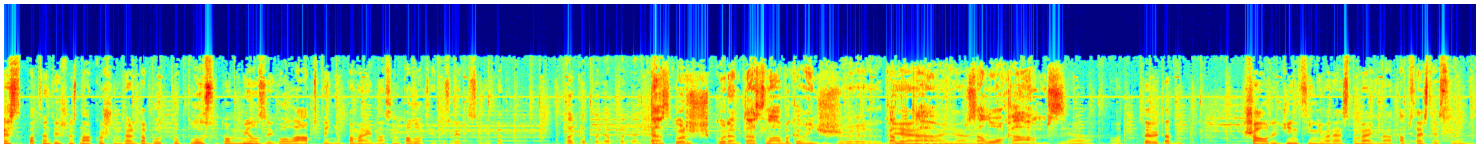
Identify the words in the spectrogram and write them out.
Es centīšos nākošajā nedēļā dabūt to plusu, to milzīgo lāpstiņu un pamēģināsim palocīt uz vietas. Viņu, te. Paga, paga, paga. Tas, kurš, kuram tā slava, ka viņš uh, kabatā Jā, jā, jā. salokāms. Jā, tev ir tādi šauri džinciņi, varēs pamēģināt apsēsties uz viņu.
